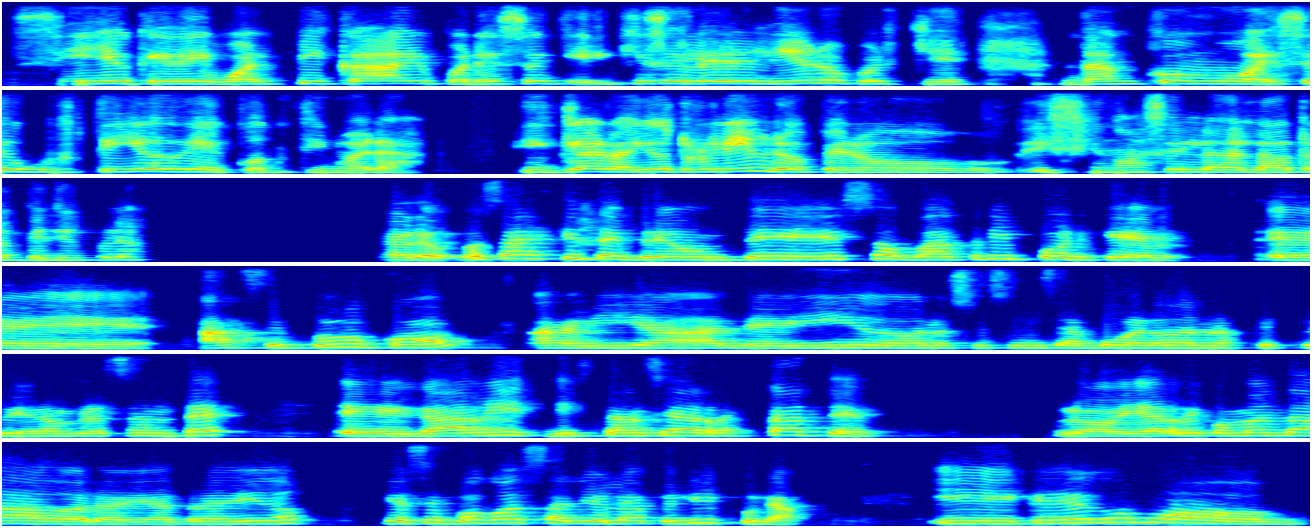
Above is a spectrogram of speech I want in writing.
Sí, yo quedé igual picada y por eso quise leer el libro porque dan como ese gustillo de continuará. Y claro, hay otro libro, pero ¿y si no hacen la, otra película? Claro, vos sabes que te pregunté eso, Patri, porque eh, hace poco había leído, no sé si se acuerdan los que estuvieron presentes, eh, Gaby, Distancia de Rescate, lo había recomendado, lo había traído, y hace poco salió la película. Y quedé como,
